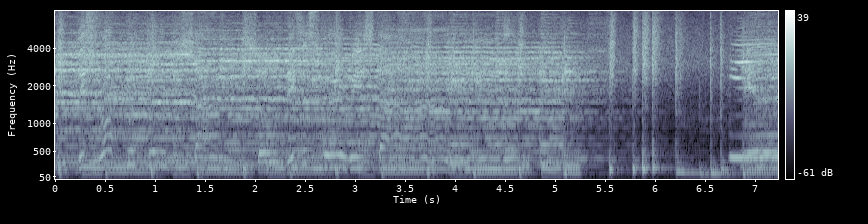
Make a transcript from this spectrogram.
This rock would turn to sand. So this is where we stand. You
